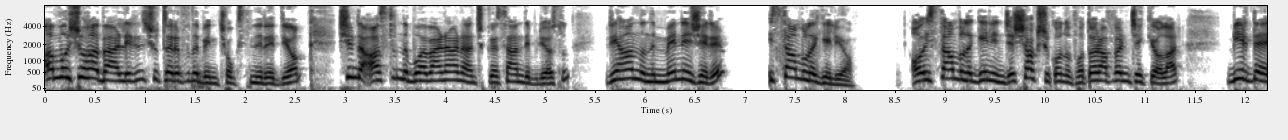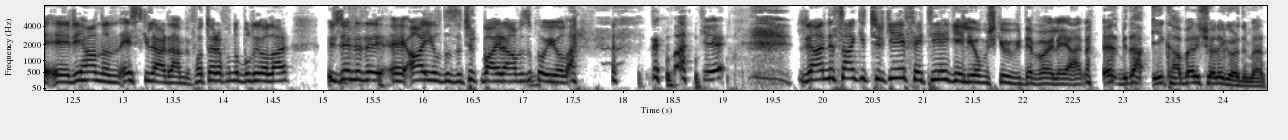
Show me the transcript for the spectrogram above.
Ama şu haberlerin şu tarafı da beni çok sinir ediyor. Şimdi aslında bu haber nereden çıkıyor sen de biliyorsun. Rihanna'nın menajeri İstanbul'a geliyor. O İstanbul'a gelince şakşuk onun fotoğraflarını çekiyorlar. Bir de e, Rihanna'nın eskilerden bir fotoğrafını buluyorlar. Üzerine de e, ay yıldızı Türk bayrağımızı koyuyorlar. Diyorlar ki Rihanna sanki Türkiye'ye Fethiye geliyormuş gibi bir de böyle yani. Evet bir de ilk haberi şöyle gördüm ben.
